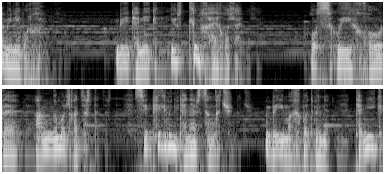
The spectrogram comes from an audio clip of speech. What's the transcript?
Та миний бурхан. Би таныг эртлэн хайхвалаа. Усгүй хоорой ангамл газарт сэтгэл минь танаар сангаж би махбат минь таныг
